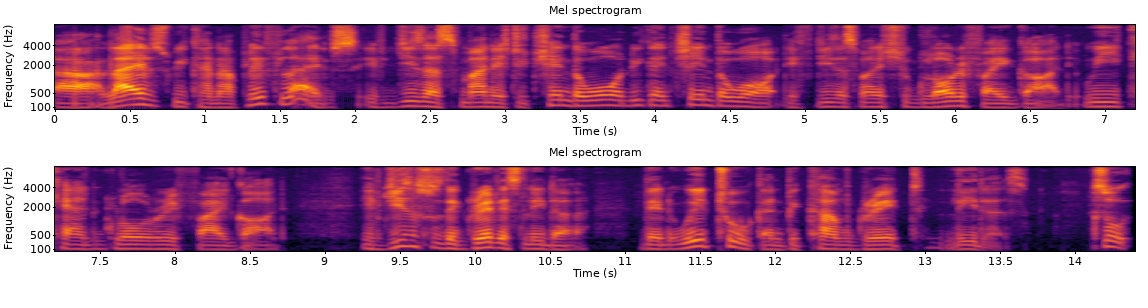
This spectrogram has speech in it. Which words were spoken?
uh, lives, we can uplift lives. If Jesus managed to change the world, we can change the world. If Jesus managed to glorify God, we can glorify God. If Jesus was the greatest leader, then we too can become great leaders. So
